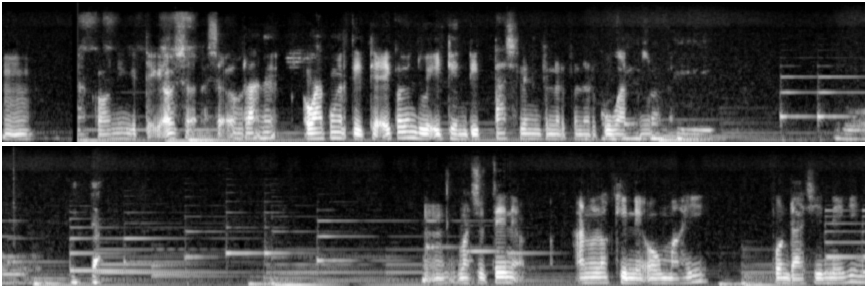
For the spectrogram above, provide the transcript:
heeh kau ini gede oh se seorang oh aku ngerti. Dek kau yang dua identitas yang bener-bener kuat. Iso kan. di nggo tidak. Heeh, maksudnya nek analogi nih omahi pondasi ini ini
